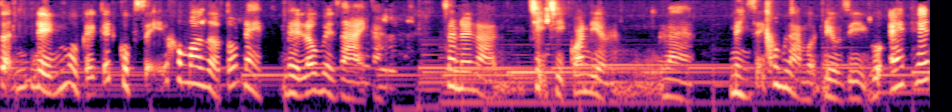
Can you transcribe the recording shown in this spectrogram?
dẫn đến một cái kết cục sẽ không bao giờ tốt đẹp về lâu về dài cả cho nên là chị chỉ quan điểm là mình sẽ không làm một điều gì gượng ép hết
